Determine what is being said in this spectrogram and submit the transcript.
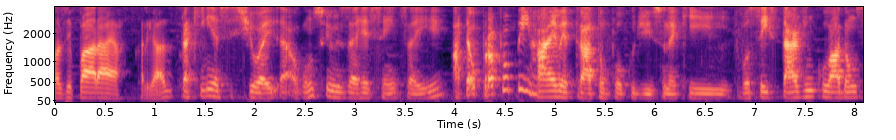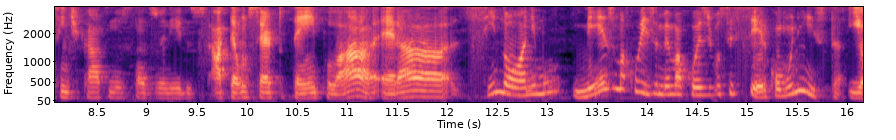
fazer parar, tá ligado? Pra quem assistiu aí, alguns filmes recentes aí, até o próprio Oppenheimer trata um pouco disso, né? Que você estar vinculado a um sindicato nos Estados Unidos até um certo tempo lá era sinônimo, mesma coisa, mesma coisa de você ser comunista. E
